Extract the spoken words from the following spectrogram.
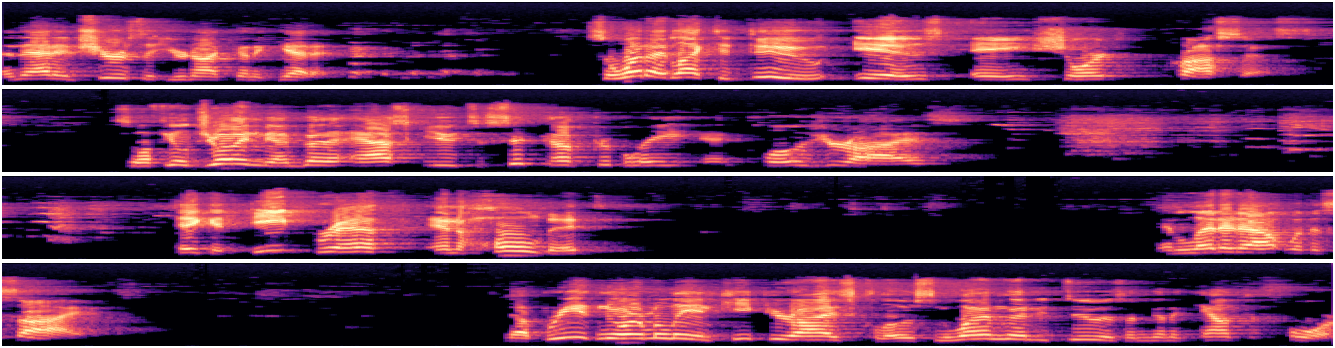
and that ensures that you're not going to get it. So, what I'd like to do is a short process. So, if you'll join me, I'm going to ask you to sit comfortably and close your eyes. Take a deep breath and hold it, and let it out with a sigh. Now, breathe normally and keep your eyes closed. And what I'm going to do is I'm going to count to four.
